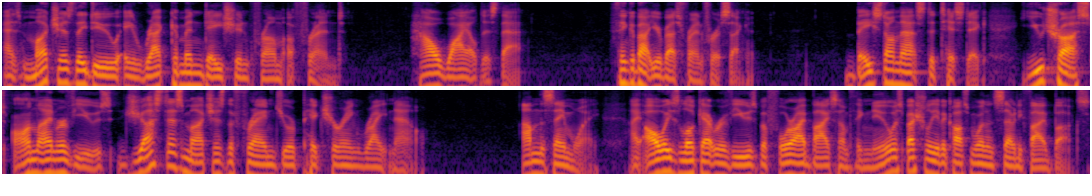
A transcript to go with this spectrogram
as much as they do a recommendation from a friend. How wild is that? Think about your best friend for a second. Based on that statistic, you trust online reviews just as much as the friend you're picturing right now. I'm the same way. I always look at reviews before I buy something new, especially if it costs more than 75 bucks.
